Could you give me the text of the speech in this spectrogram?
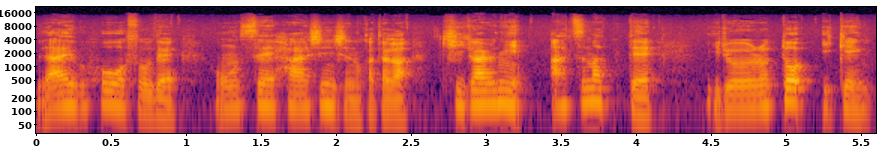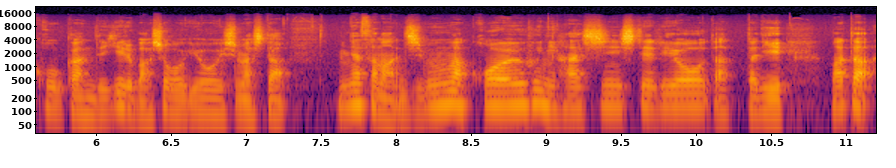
ライブ放送で音声配信者の方が気軽に集まっていろいろと意見交換できる場所を用意しました。皆様自分はこういうふうに発信してるよだったりまた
